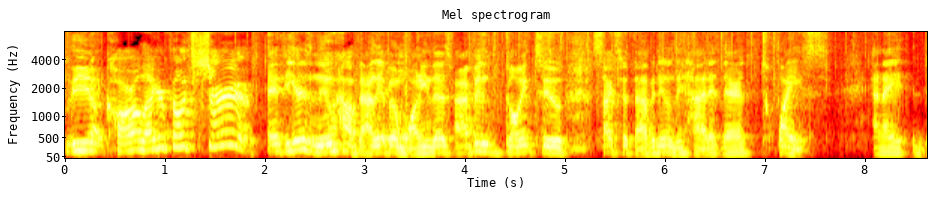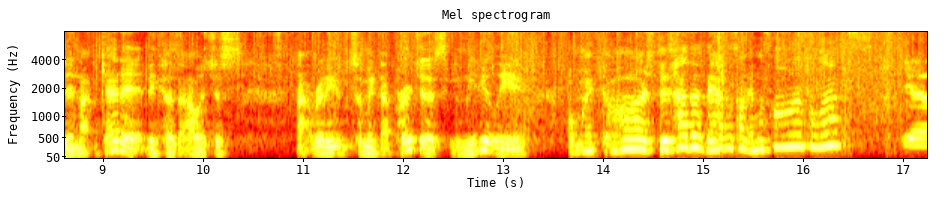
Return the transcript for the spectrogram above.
the Karl Lagerfeld shirt. If you guys knew how badly I've been wanting this, I've been going to Saks Fifth Avenue and they had it there twice, and I did not get it because I was just not ready to make that purchase immediately. Oh my gosh! This had this, they had this on Amazon for what? Yeah,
